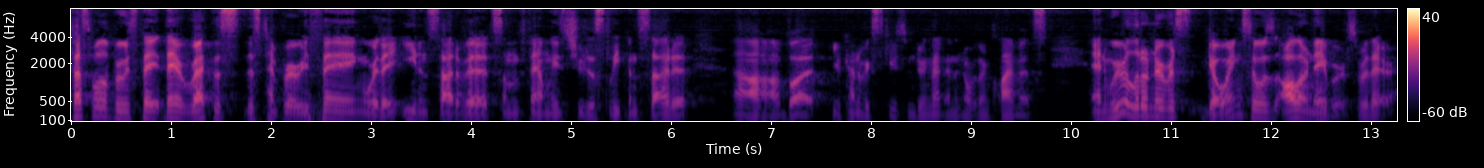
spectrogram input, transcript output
Festival of Booths, they, they erect this, this temporary thing where they eat inside of it. Some families choose to sleep inside it. Uh, but you're kind of excused from doing that in the northern climates. And we were a little nervous going, so it was all our neighbors were there.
